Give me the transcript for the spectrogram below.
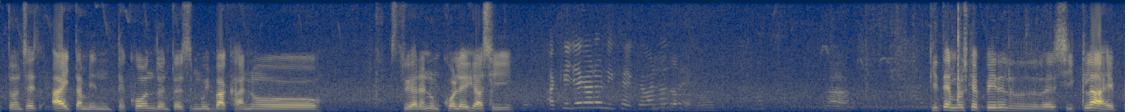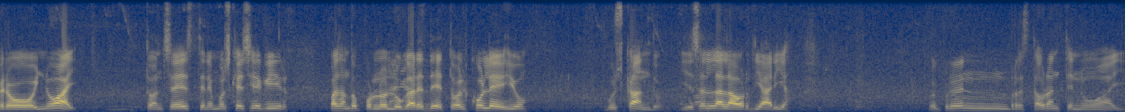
Entonces, hay también taekwondo, entonces es muy bacano estudiar en un colegio así. ¿Aquí llegaron y qué, qué van a hacer? Aquí tenemos que pedir el reciclaje, pero hoy no hay. Entonces tenemos que seguir pasando por los lugares de todo el colegio buscando. Y esa es la labor diaria. Por ejemplo, en restaurante no hay.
